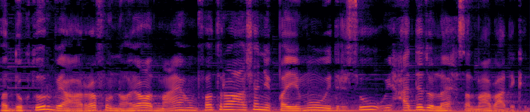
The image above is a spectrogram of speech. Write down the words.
فالدكتور بيعرفه إنه هيقعد معاهم فترة عشان يقيموه ويدرسوه ويحددوا اللي هيحصل معاه بعد كده.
